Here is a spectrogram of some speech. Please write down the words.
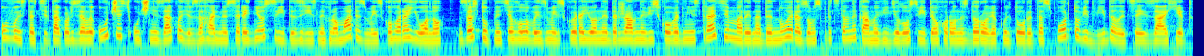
У виставці також взяли участь учні закладів загальної середньої освіти з різних громад Ізмаїльського району. Заступниця голови Ізмаїльської районної державної військової адміністрації Марина Деной разом з представниками відділу освіти, охорони здоров'я, культури та спорту відвідали цей захід.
